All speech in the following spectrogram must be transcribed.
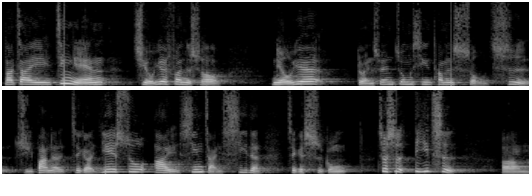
那在今年九月份的时候。纽约短宣中心，他们首次举办了这个“耶稣爱新泽西”的这个事工，这是第一次啊，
